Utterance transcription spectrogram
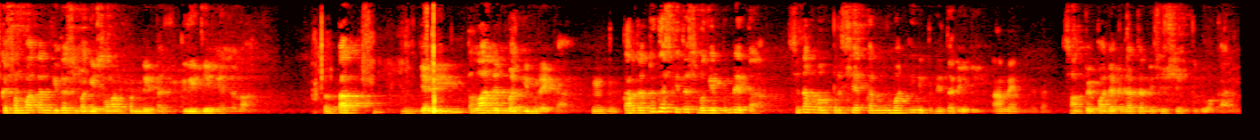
Kesempatan kita sebagai seorang pendeta di gereja ini adalah tetap menjadi teladan bagi mereka. Mm-hmm. Karena tugas kita sebagai pendeta sedang mempersiapkan umat ini pendeta diri. Amin. Sampai pada kedatangan Yesus yang kedua kali.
